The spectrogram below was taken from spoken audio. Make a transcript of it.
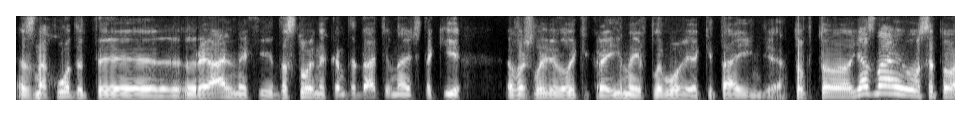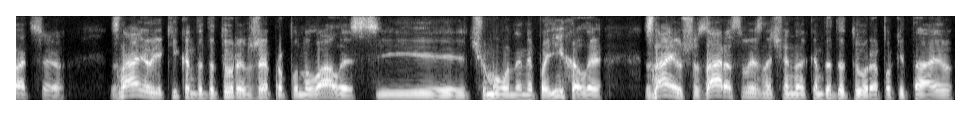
знаходити реальних і достойних кандидатів навіть в такі важливі великі країни і впливові, як Китай Індія. Тобто я знаю ситуацію, знаю, які кандидатури вже пропонувались і чому вони не поїхали. Знаю, що зараз визначена кандидатура по Китаю,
